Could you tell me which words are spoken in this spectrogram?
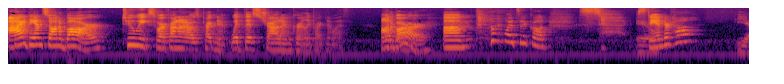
I danced on a bar two weeks before I found out I was pregnant with this child I'm currently pregnant with. On What a bar. Um, what's it called? Ew. Standard Hall? Yeah.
